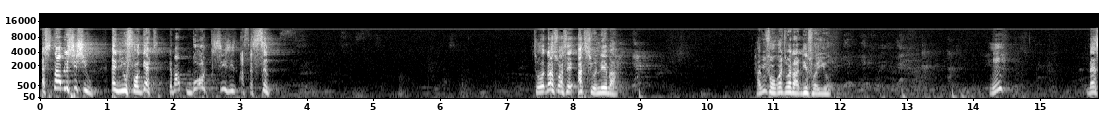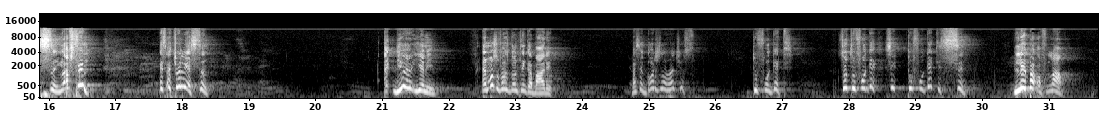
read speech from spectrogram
establishes you, and you forget, God sees it as a sin. So that's why I say, ask your neighbor. Have you forgotten what I did for you? Hmm? The sin. You have sinned. It's actually a sin. Do you hear me? And most of us don't think about it. But I say, God is not righteous. To forget. So to forget, see, to forget is sin. Labor of love.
